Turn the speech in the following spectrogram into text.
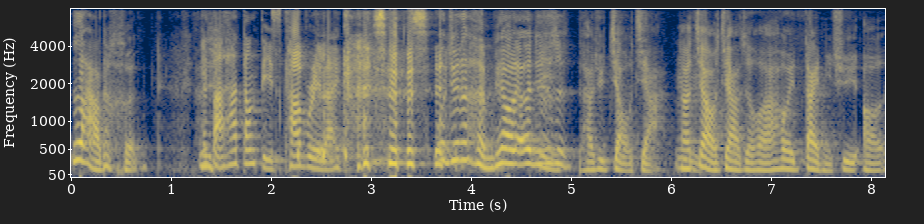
辣的很。你把它当 Discovery 来看，是不是？我觉得很漂亮，而且就是他去叫价，他、嗯、叫价之后，他会带你去呃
